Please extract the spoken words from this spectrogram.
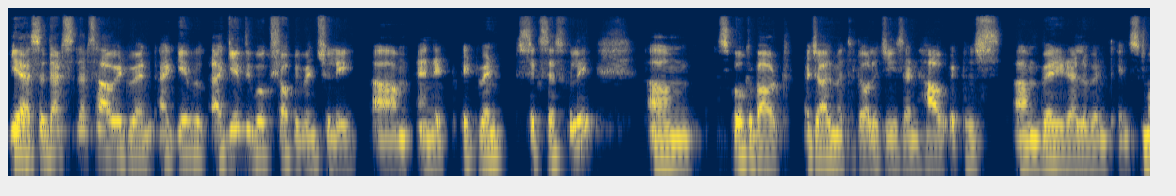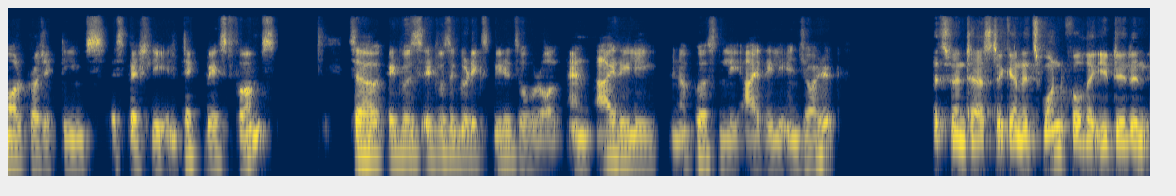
Yeah, so that's that's how it went. I gave I gave the workshop eventually, um, and it it went successfully. Um, spoke about agile methodologies and how it is um, very relevant in small project teams, especially in tech-based firms. So it was it was a good experience overall, and I really, you know, personally, I really enjoyed it. That's fantastic, and it's wonderful that you did an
